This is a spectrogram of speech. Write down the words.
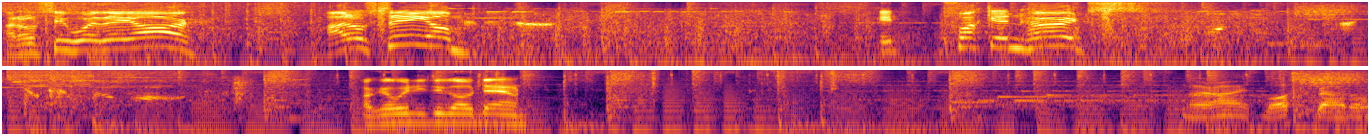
I don't see where they are. I don't see them. It fucking hurts. Okay, we need to go down. Alright, boss battle.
